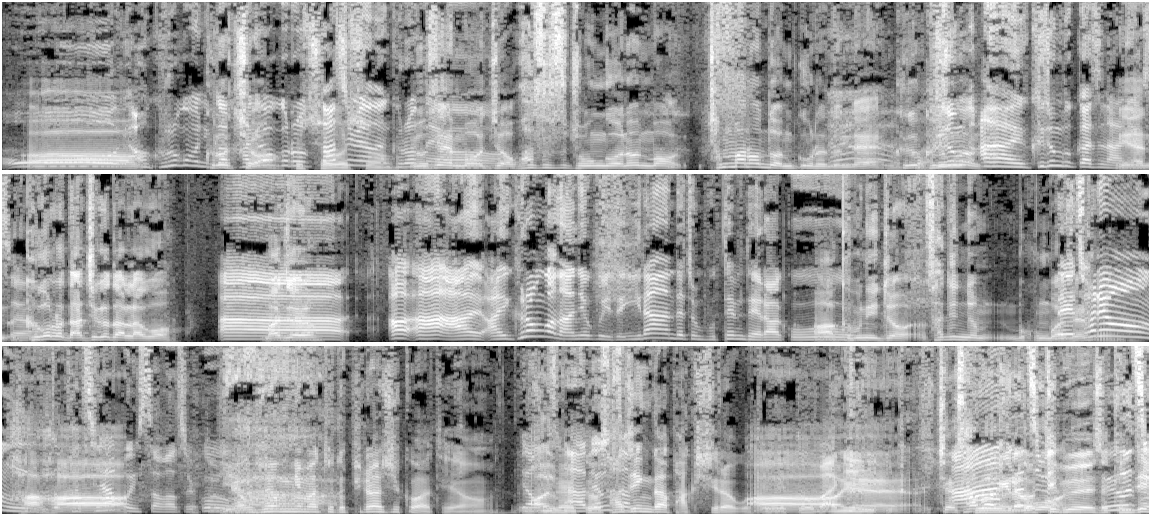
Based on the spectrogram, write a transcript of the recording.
오, 어, 야, 그러고 보니까 그렇죠. 가격으로 그렇죠, 따지면 그렇죠. 그러네요. 요새 뭐 저 화소수 좋은 거는 뭐 천만 원도 넘고 그러던데. 그, 그그 정도. 아, 그 정도까지는 예, 아니었어요. 그걸로 나 찍어달라고. 아, 맞아요? 아, 아, 아, 아니 그런 건 아니고 이제 일하는데 좀 보탬 되라고. 아, 그분이 저 사진 좀 뭐 공부하세요? 네 촬영. 같이 하고 있어가지고. 영수 형님한테도 필요하실 것 같아요. 영- 아, 또 명수- 사진가 박씨라고 되게 아, 또 많이 예. 제 아, 사박이라고. 요즘에- 너튜브에서 굉장히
